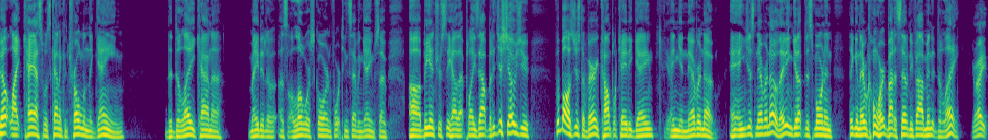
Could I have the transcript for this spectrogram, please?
felt like Cass was kind of controlling the game. The delay kind of made it a, a, a lower score in 14-7 game. So, uh, be interested to see how that plays out. But it just shows you football is just a very complicated game, and you never know. And you just never know. They didn't get up this morning thinking they were going to worry about a 75 minute delay. Right.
